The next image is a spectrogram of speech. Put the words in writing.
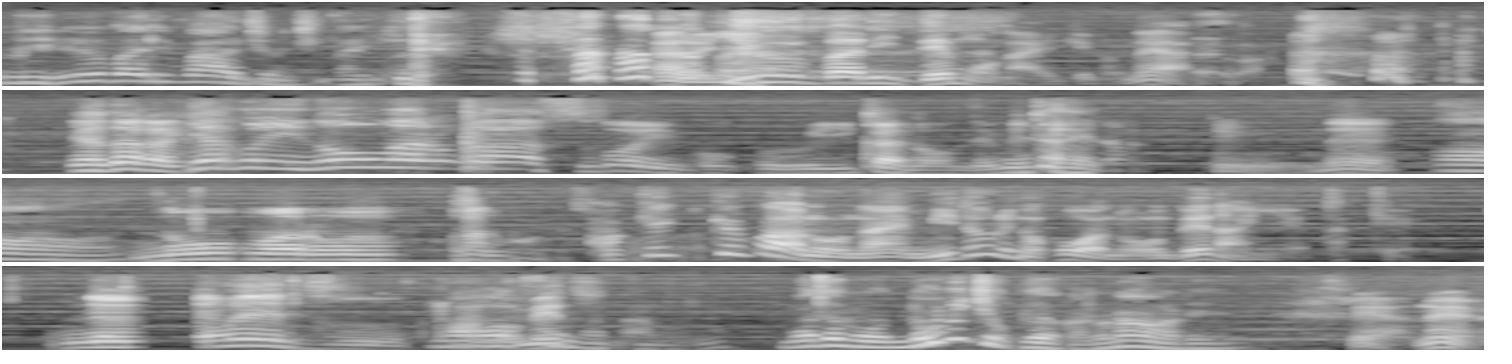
夕張バージョンじゃない。あの、夕張でもないけどね、あれは。いや、だから逆にノーマルがすごい僕、以下飲んでみたいなっていうね。あノーマルを飲んであ結局、あの、ね、緑の方は飲んでないんやったっけ？ね、飲めず、あ。あ飲めずなの？まあでも、伸び直やからな、あれ。そやね。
